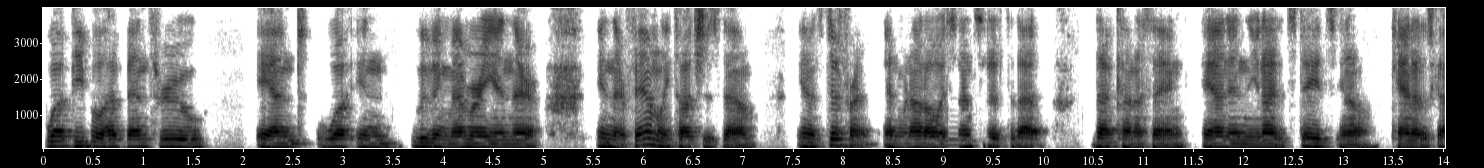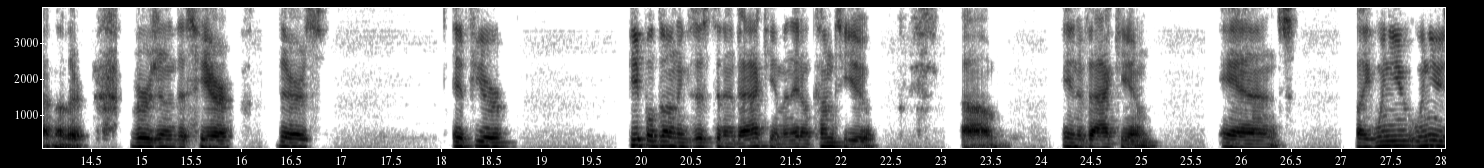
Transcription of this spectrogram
what people have been through, and what in living memory in their in their family touches them. You know, it's different, and we're not always Mhm. sensitive to that that kind of thing. And in the United States, you know, Canada's got another version of this here. There's if you're people don't exist in a vacuum and they don't come to you um, in a vacuum and like when you when you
